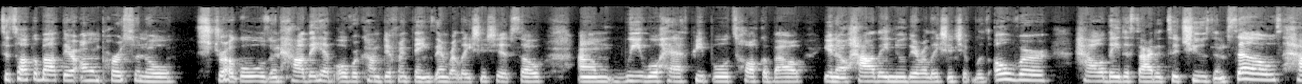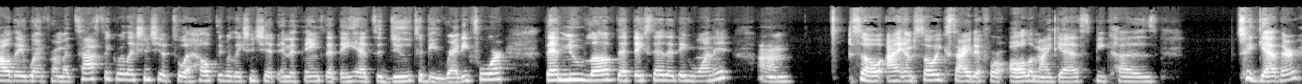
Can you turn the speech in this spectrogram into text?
to talk about their own personal struggles and how they have overcome different things in relationships. So um, we will have people talk about, you know, how they knew their relationship was over, how they decided to choose themselves, how they went from a toxic relationship to a healthy relationship, and the things that they had to do to be ready for that new love that they said that they wanted. Um, so I am so excited for all of my guests because together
